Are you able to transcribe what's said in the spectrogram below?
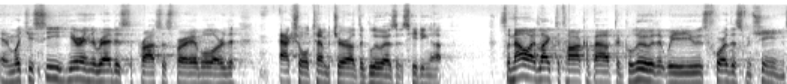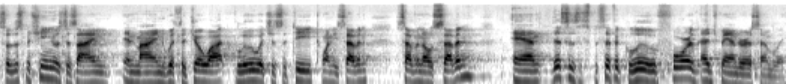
And what you see here in the red is the process variable or the actual temperature of the glue as it's heating up. So now I'd like to talk about the glue that we use for this machine. So this machine was designed in mind with the Jowat glue, which is the T27707. And this is a specific glue for the edge bander assembly.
